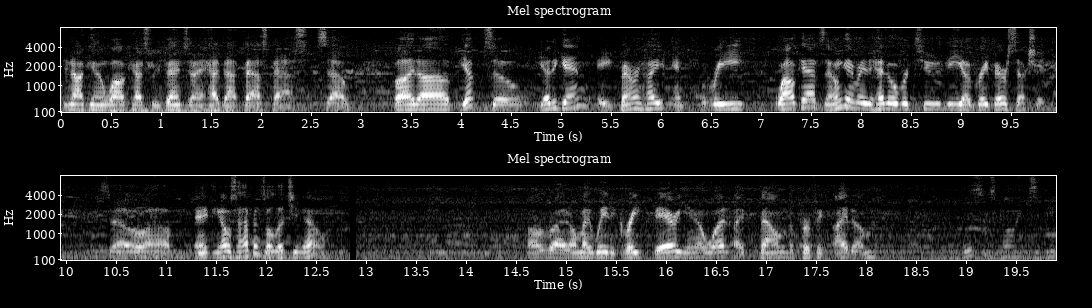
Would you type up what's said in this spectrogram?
did not get a Wildcats Revenge and I had that fast pass. So, but uh, yep. So yet again, a Fahrenheit and three Wildcats. Now I'm getting ready to head over to the uh, Great Bear section. So um, anything else happens, I'll let you know. All right, on my way to Great Bear, you know what? I found the perfect item. This is going to be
